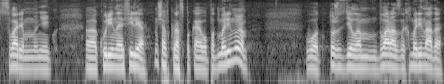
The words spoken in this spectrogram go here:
сварим на ней э, куриное филе. Ну, сейчас как раз пока его подмаринуем. Вот, тоже сделаем два разных маринада.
